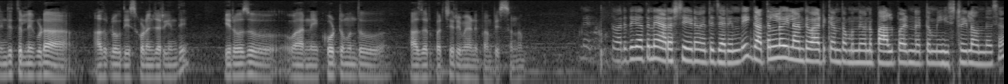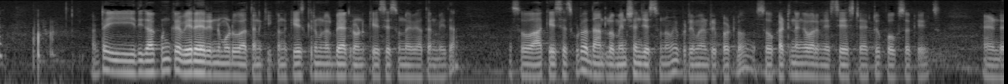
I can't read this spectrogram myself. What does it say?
నిందితుల్ని కూడా అదుపులోకి తీసుకోవడం జరిగింది. ఈరోజు వారిని కోర్టు ముందు హాజరుపరిచి రిమాండ్కి పంపిస్తున్నాం. త్వరితగతినే అరెస్ట్ చేయడం అయితే జరిగింది. గతంలో ఇలాంటి వాటికి అంతకుముందు ఏమైనా పాల్పడినట్టు మీ హిస్టరీలో ఉందా సార్? అంటే ఈ ఇది కాకుండా వేరే రెండు మూడు అతనికి కొన్ని కేసు క్రిమినల్ బ్యాక్గ్రౌండ్ కేసెస్ ఉన్నవి అతని మీద. సో ఆ కేసెస్ కూడా దాంట్లో మెన్షన్ చేస్తున్నాము ఇప్పుడు రిమాండ్ రిపోర్ట్లో. సో కఠినంగా వాళ్ళ మీద SC ST act POCSO case and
